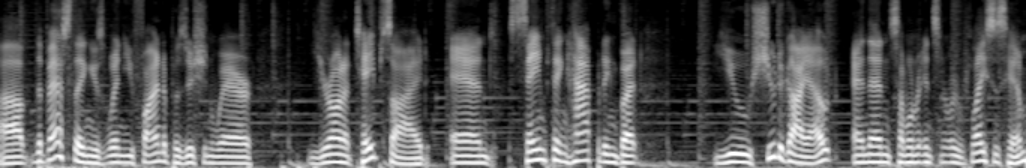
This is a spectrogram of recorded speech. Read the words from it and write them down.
Uh, the best thing is when you find a position where you're on a tape side and same thing happening, but you shoot a guy out and then someone instantly replaces him.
